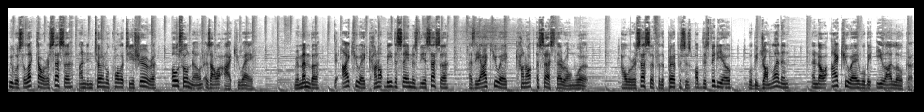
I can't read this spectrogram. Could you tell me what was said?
we will select our assessor and internal quality assurer, also known as our IQA. Remember, the IQA cannot be the same as the assessor, as the IQA cannot assess their own work. Our assessor for the purposes of this video will be John Lennon, and our IQA will be Eli Loker.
